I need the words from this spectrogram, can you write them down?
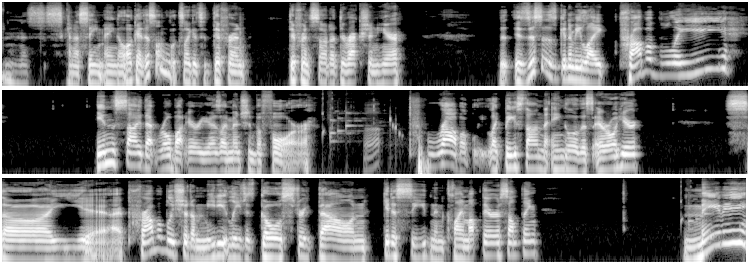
Hmm, it's kind of same angle. Okay, this one looks like it's a different, different sort of direction here. Is this is going to be like probably inside that robot area as I mentioned before? Probably, like based on the angle of this arrow here. So yeah, I probably should immediately just go straight down, get a seed, and then climb up there or something. Maybe?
